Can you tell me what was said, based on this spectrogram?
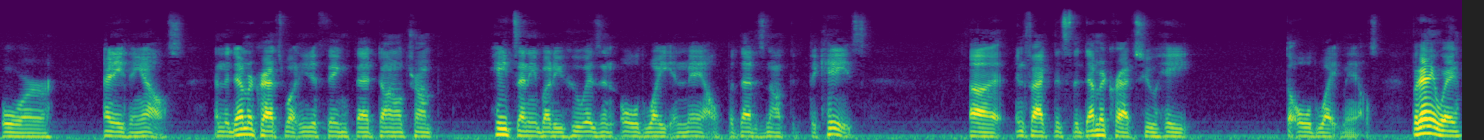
or anything else. And the Democrats want you to think that Donald Trump hates anybody who isn't old, white, and male, but that is not the case. Uh, in fact, it's the Democrats who hate the old white males. But anyway,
